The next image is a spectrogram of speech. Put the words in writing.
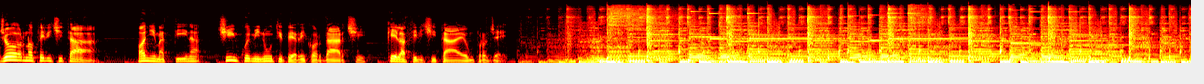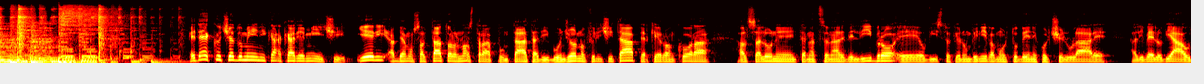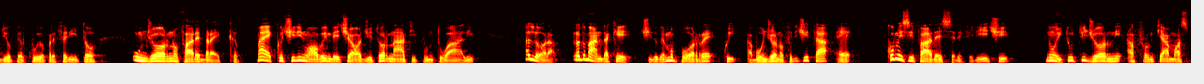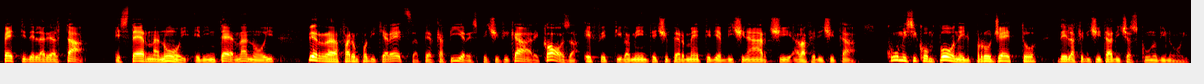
Buongiorno felicità! Ogni mattina 5 minuti per ricordarci che la felicità è un progetto. Ed eccoci a domenica, cari amici. Ieri abbiamo saltato la nostra puntata di Buongiorno Felicità perché ero ancora al Salone Internazionale del Libro e ho visto che non veniva molto bene col cellulare a livello di audio, per cui ho preferito un giorno fare break. Ma eccoci di nuovo invece oggi tornati puntuali. Allora, la domanda che ci dobbiamo porre qui a Buongiorno Felicità è come si fa ad essere felici? Noi tutti i giorni affrontiamo aspetti della realtà esterna a noi ed interna a noi per fare un po' di chiarezza, per capire, specificare cosa effettivamente ci permette di avvicinarci alla felicità, come si compone il progetto della felicità di ciascuno di noi.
